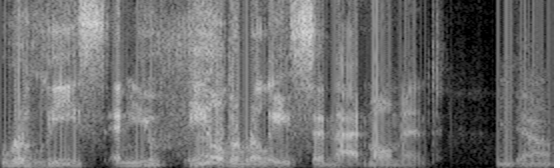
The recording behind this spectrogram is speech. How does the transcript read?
release and you feel the release in that moment Yeah.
